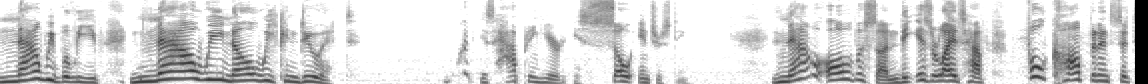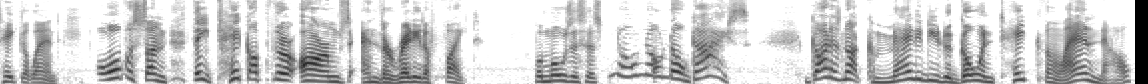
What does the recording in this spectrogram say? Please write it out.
Now we believe. Now we know we can do it. What is happening here is so interesting. Now, all of a sudden, the Israelites have full confidence to take the land. All of a sudden, they take up their arms and they're ready to fight. But Moses says, No, no, no, guys. God has not commanded you to go and take the land now.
